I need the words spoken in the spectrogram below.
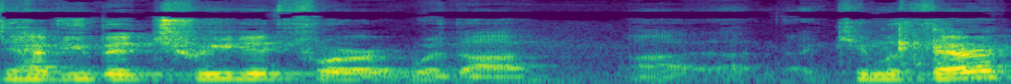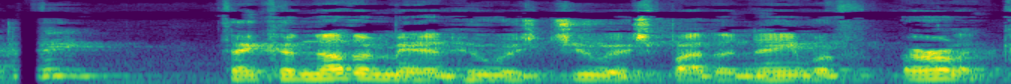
Have you been treated for with a, a, a chemotherapy? Thank another man who is Jewish by the name of Ehrlich.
